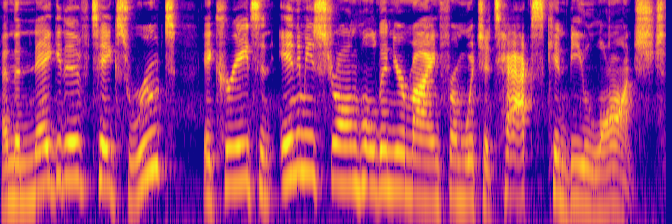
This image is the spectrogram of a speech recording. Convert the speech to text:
and the negative takes root, it creates an enemy stronghold in your mind from which attacks can be launched.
